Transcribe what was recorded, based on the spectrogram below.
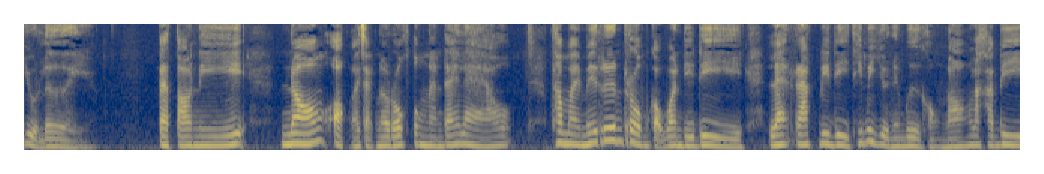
อยู่เลย แต่ตอนนี้น้องออกมาจากนรกตรงนั้นได้แล้วทำไมไม่รื่นรมกับวันดีๆ และรักดีๆ ที่มีอยู่ในมือของน้องล่ะคะบี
